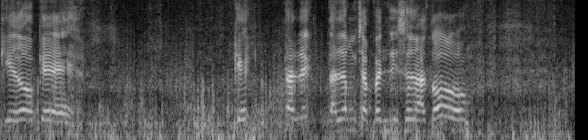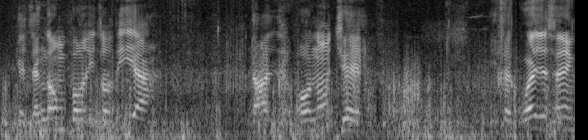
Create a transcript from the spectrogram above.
quiero que, que darle, darle muchas bendiciones a todos. Que tengan un bonito día, tarde o noche. Y recuérdense,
